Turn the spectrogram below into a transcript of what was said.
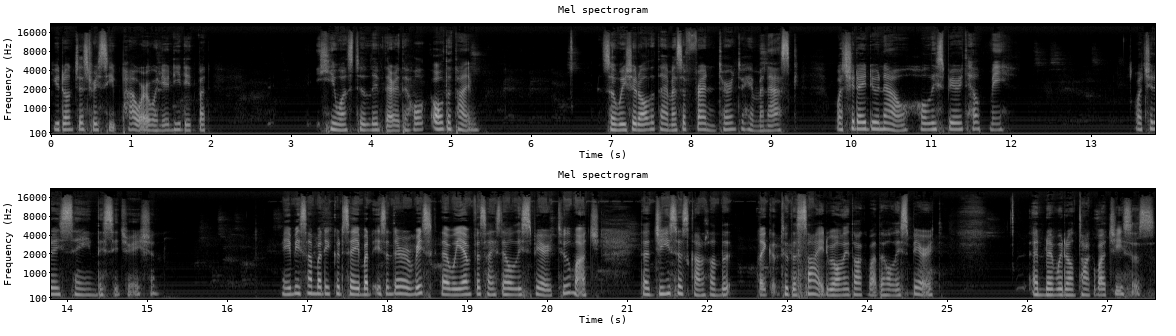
You don't just receive power when you need it, but he wants to live there the whole all the time. So we should all the time as a friend turn to him and ask, What should I do now? Holy Spirit help me. What should I say in this situation? Maybe somebody could say, but isn't there a risk that we emphasize the Holy Spirit too much? That Jesus comes on the like to the side. We only talk about the Holy Spirit. And then we don't talk about Jesus.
